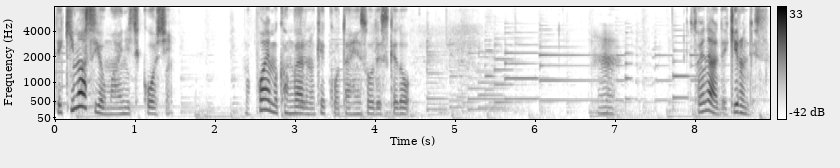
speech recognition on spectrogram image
できますよ毎日更新、ポエム考えるの結構大変そうですけど。うん。それならできるんです。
